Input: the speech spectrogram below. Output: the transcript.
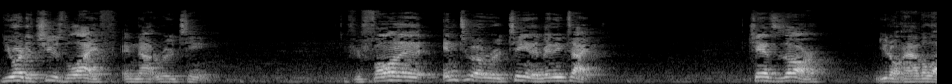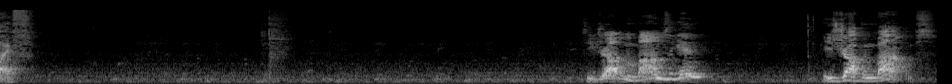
You are to choose life and not routine. If you're falling into a routine of any type, chances are you don't have a life. Is he dropping bombs again? He's dropping bombs.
